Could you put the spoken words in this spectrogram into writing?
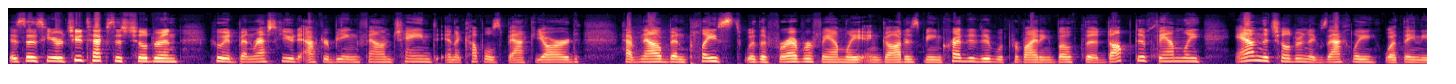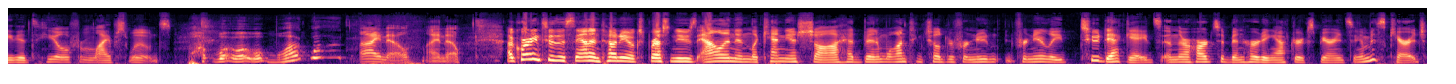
It says here two Texas children who had been rescued after being found chained in a couple's backyard have now been placed with a forever family and God is being credited with providing both the adoptive family and the children exactly what they needed to heal from life's wounds. What? What? What? What? what? I know, I know. According to the San Antonio Express News, Alan and LaKenya Shaw had been wanting children for new, for nearly two decades, and their hearts had been hurting after experiencing a miscarriage.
